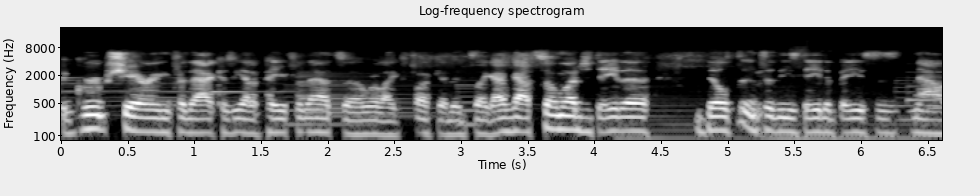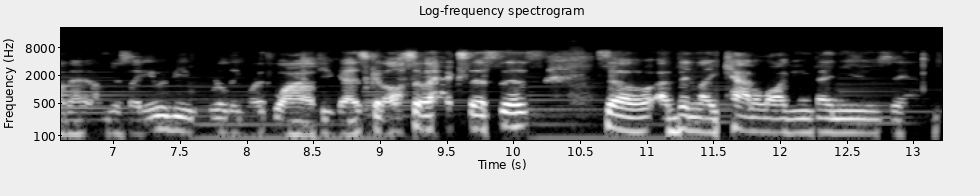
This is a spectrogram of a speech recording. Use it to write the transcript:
the group sharing for that because you got to pay for that. So we're like, fuck it. It's like I've got so much data built into these databases now that I'm just like, it would be really worthwhile if you guys could also access this. So I've been like cataloging venues and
